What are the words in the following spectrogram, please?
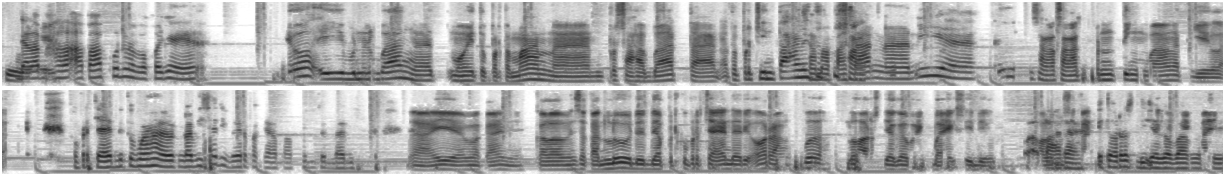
tuh. Dalam hal apa pun lah pokoknya ya. Yo, iya bener banget. Mau itu pertemanan, persahabatan, atau percintaan Sama itu tuh sangat- pasangan, iya. sangat-sangat penting banget gila. Kepercayaan itu mahal, nggak bisa dibayar pakai apa pun tuh Dan. Nah iya makanya kalau misalkan lu udah dapet kepercayaan dari orang, beh, lu harus jaga baik-baik sih. Kalau Parah, misalkan- itu harus dijaga banget sih.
